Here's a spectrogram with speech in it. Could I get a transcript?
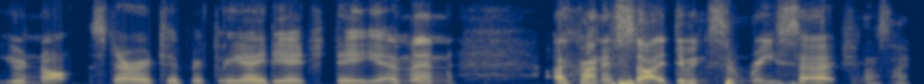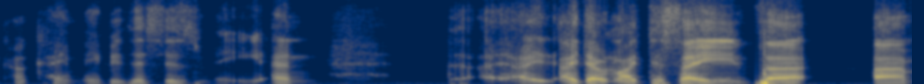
you're not stereotypically ADHD. And then I kind of started doing some research and I was like, okay, maybe this is me. And I, I don't like to say that um,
